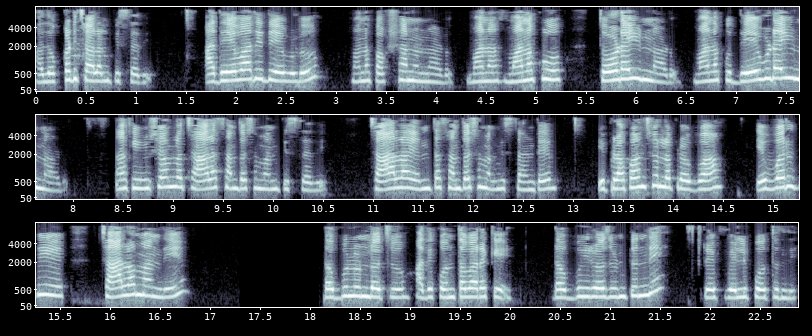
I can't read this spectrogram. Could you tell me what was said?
అది ఒక్కటి చాలా ఆ దేవాది దేవుడు మన పక్షాన ఉన్నాడు. మన మనకు తోడై ఉన్నాడు. మనకు దేవుడై ఉన్నాడు. నాకు ఈ విషయంలో చాలా సంతోషం అనిపిస్తుంది. చాలా ఎంత సంతోషం అనిపిస్తుంది అంటే ఈ ప్రపంచంలో ప్రభు ఎవరికి చాలా మంది డబ్బులు ఉండొచ్చు. అది కొంతవరకే. డబ్బు ఈరోజు ఉంటుంది రేపు వెళ్ళిపోతుంది.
